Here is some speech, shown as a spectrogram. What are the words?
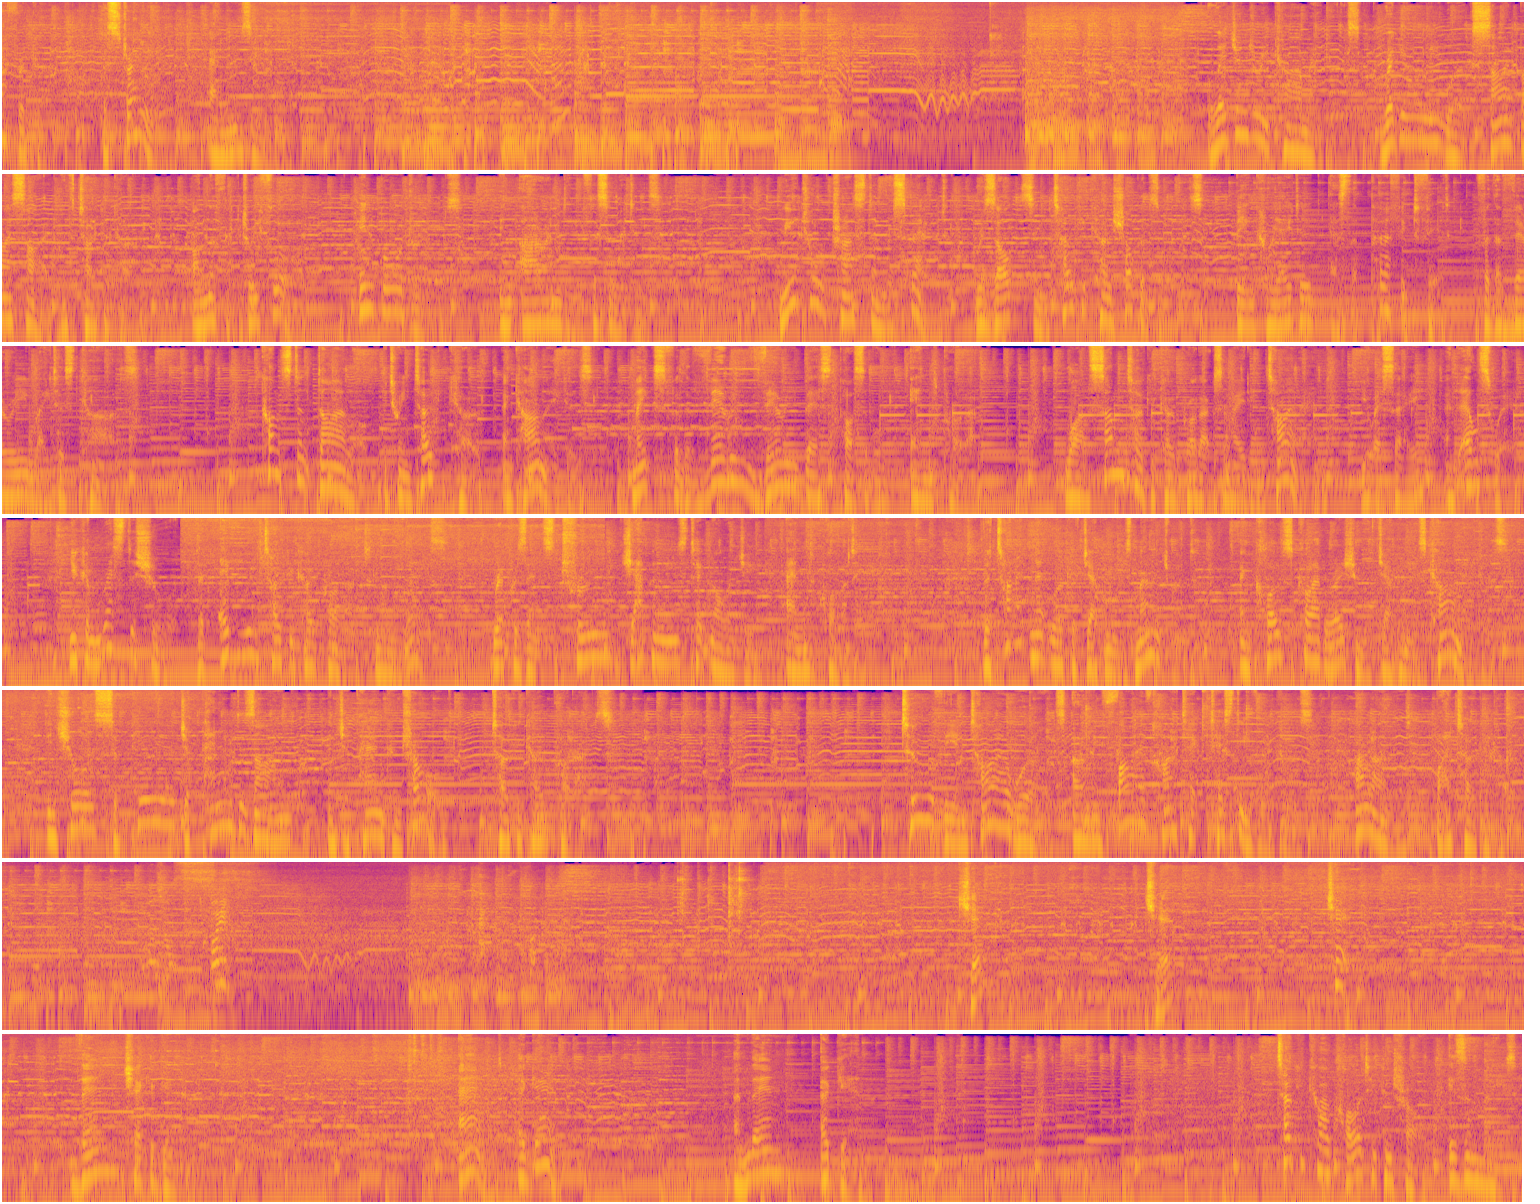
Africa, Australia and New Zealand. Legendary car regularly work side by side with Tokico on the factory floor, in boardrooms, in R&D facilities. Mutual trust and respect results in Tokico shock absorbers being created as the perfect fit for the very latest cars. Constant dialogue between Tokico and car makers makes for the very, very best possible end product. While some Tokico products are made in Thailand, USA and elsewhere, you can rest assured that every Tokico product nonetheless represents true Japanese technology and quality. The tight network of Japanese management and close collaboration with Japanese car makers ensures superior Japan-designed and Japan-controlled Tokico products two of the entire world's only five high-tech testing vehicles are owned by Tokico. Check, check, check. Then check again. And again. And then again. Tokico quality control is amazing.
